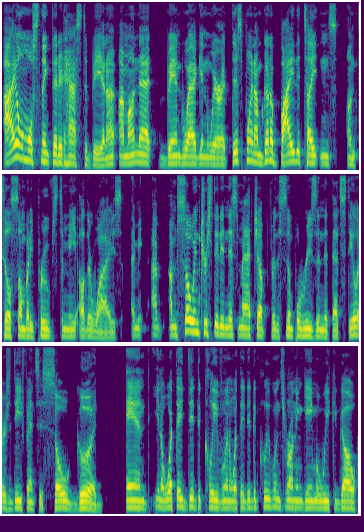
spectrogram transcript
I almost think that it has to be. And I, am on that bandwagon where at this point, I'm going to buy the Titans until somebody proves to me otherwise. I mean, I'm I'm so interested in this matchup for the simple reason that that Steelers defense is so good and you know what they did to Cleveland, what they did to Cleveland's running game a week ago,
